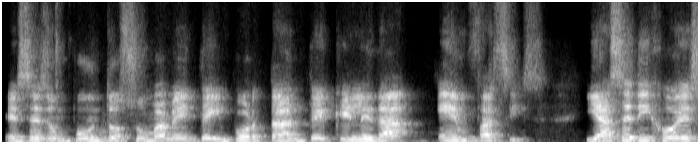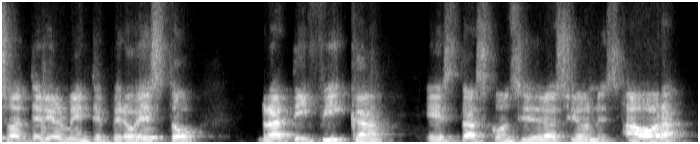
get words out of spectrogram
Ese es un punto sumamente importante que le da énfasis. Ya se dijo eso anteriormente, pero esto ratifica estas consideraciones. Ahora,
